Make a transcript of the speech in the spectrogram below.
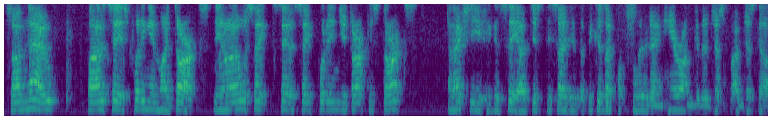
so I'm now but I would say it's putting in my darks. You know, I always say, say, say put in your darkest darks. And actually, if you can see, I've just decided that because I put blue down here, I'm gonna just, I'm just gonna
